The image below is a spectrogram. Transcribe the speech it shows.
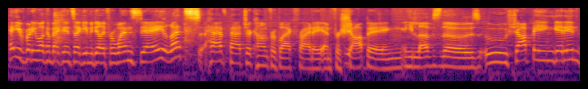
Hey everybody, welcome back to Inside Gaming Daily for Wednesday. Let's have Patrick come for Black Friday and for shopping. He loves those. Ooh, shopping, get in,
